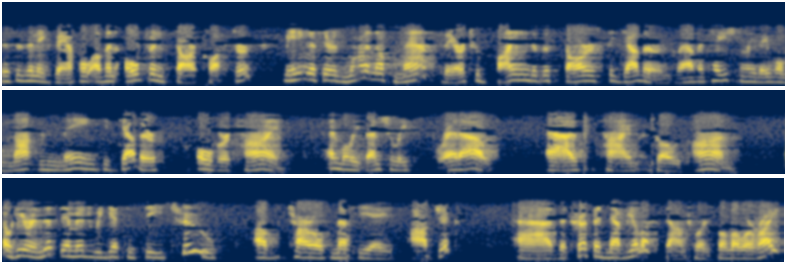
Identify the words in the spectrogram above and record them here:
This is an example of an open star cluster, meaning that there's not enough mass there to bind the stars together, and gravitationally they will not remain together over time, and will eventually spread out as time goes on. So here in this image, we get to see two of Charles Messier's objects, uh, the Trifid Nebula down towards the lower right,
